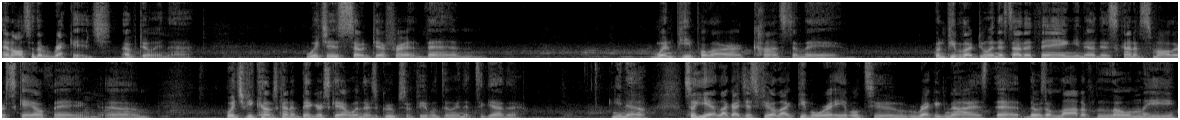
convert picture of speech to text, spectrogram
and also the wreckage of doing that, which is so different than when people are constantly, when people are doing this other thing, you know, this kind of smaller scale thing, um, which becomes kind of bigger scale when there's groups of people doing it together. You know, so yeah, like I just feel like people were able to recognize that there was a lot of lonely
